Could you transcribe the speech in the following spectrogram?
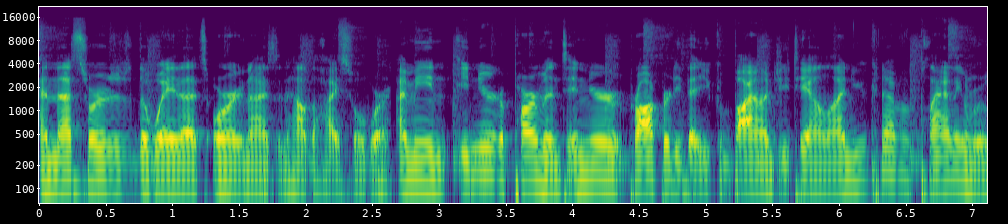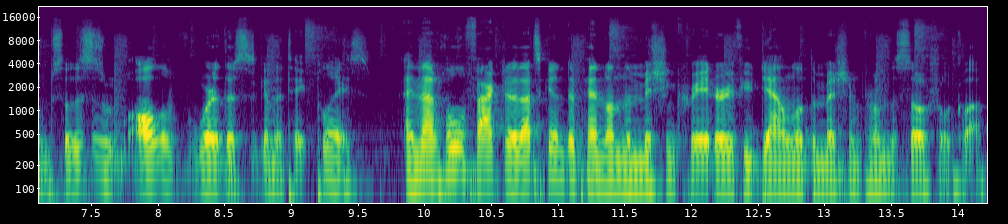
And that's sort of the way that's organized and how the heist will work. I mean, in your apartment, in your property that you can buy on GTA Online, you can have a planning room. So this is all of where this is going to take place. And that whole factor, that's going to depend on the mission creator if you download the mission from the social club.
